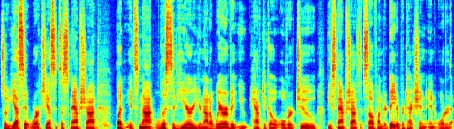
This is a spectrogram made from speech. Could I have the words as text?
So yes, it works. Yes, it's a snapshot, but it's not listed here. You're not aware of it. You have to go over to the snapshots itself under data protection in order to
